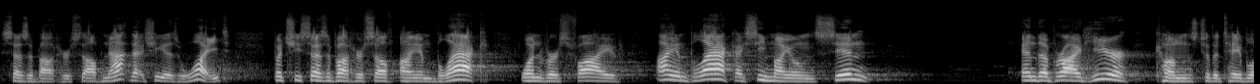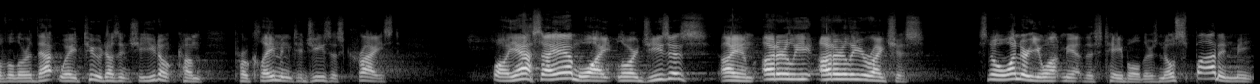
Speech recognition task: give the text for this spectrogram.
says about herself, not that she is white, but she says about herself, I am black. 1 verse 5, I am black, I see my own sin. And the bride here comes to the table of the Lord that way too, doesn't she? You don't come proclaiming to Jesus Christ, Well, yes, I am white, Lord Jesus. I am utterly, utterly righteous. It's no wonder you want me at this table. There's no spot in me.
